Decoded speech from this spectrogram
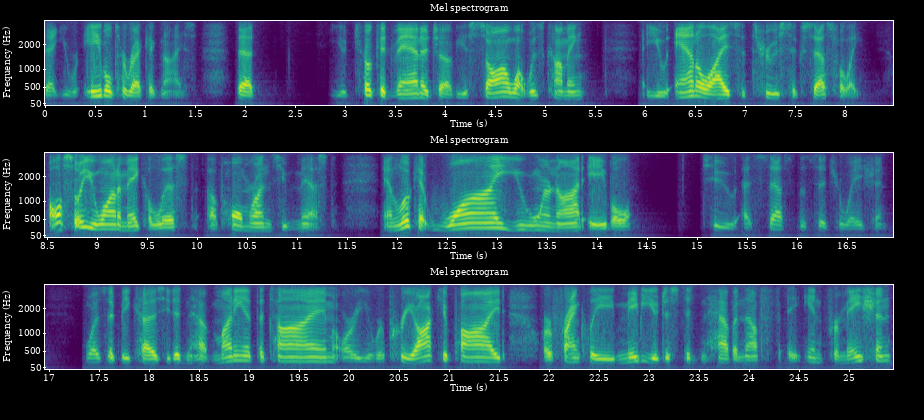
that you were able to recognize, that you took advantage of, you saw what was coming, you analyzed it through successfully. Also, you want to make a list of home runs you missed and look at why you were not able to assess the situation. Was it because you didn't have money at the time, or you were preoccupied, or frankly, maybe you just didn't have enough information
